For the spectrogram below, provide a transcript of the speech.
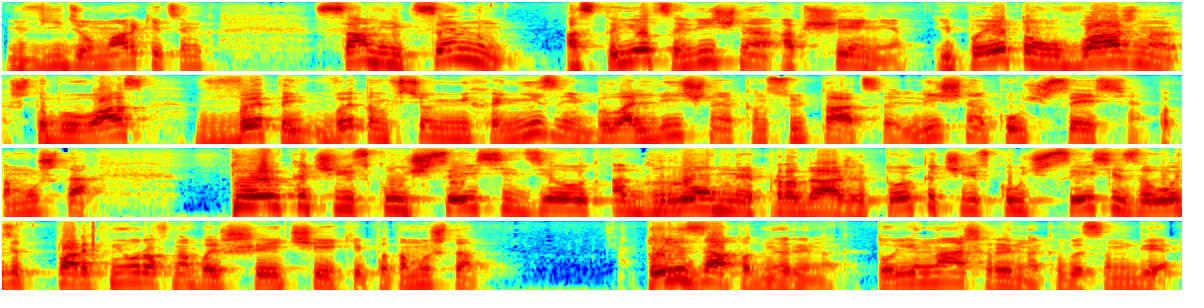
видеомаркетинг, самым ценным остается личное общение. И поэтому важно, чтобы у вас в, этой, в этом всем механизме была личная консультация, личная коуч-сессия. Потому что только через коуч-сессии делают огромные продажи. Только через коуч-сессии заводят партнеров на большие чеки. Потому что то ли западный рынок, то ли наш рынок в СНГ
